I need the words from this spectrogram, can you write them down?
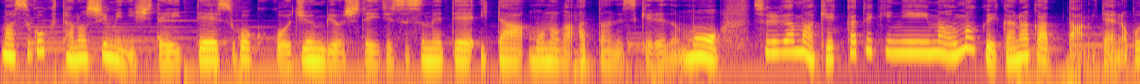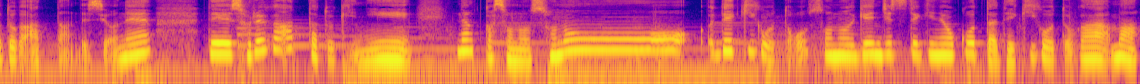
まあ、すごく楽しみにしていてすごくこう準備をしていて進めていたものがあったんですけれどもそれがまあ結果的にまあうまくいかなかったみたいなことがあったんですよね。でそれがあった時になんかそのその出来事その現実的に起こった出来事がまあ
